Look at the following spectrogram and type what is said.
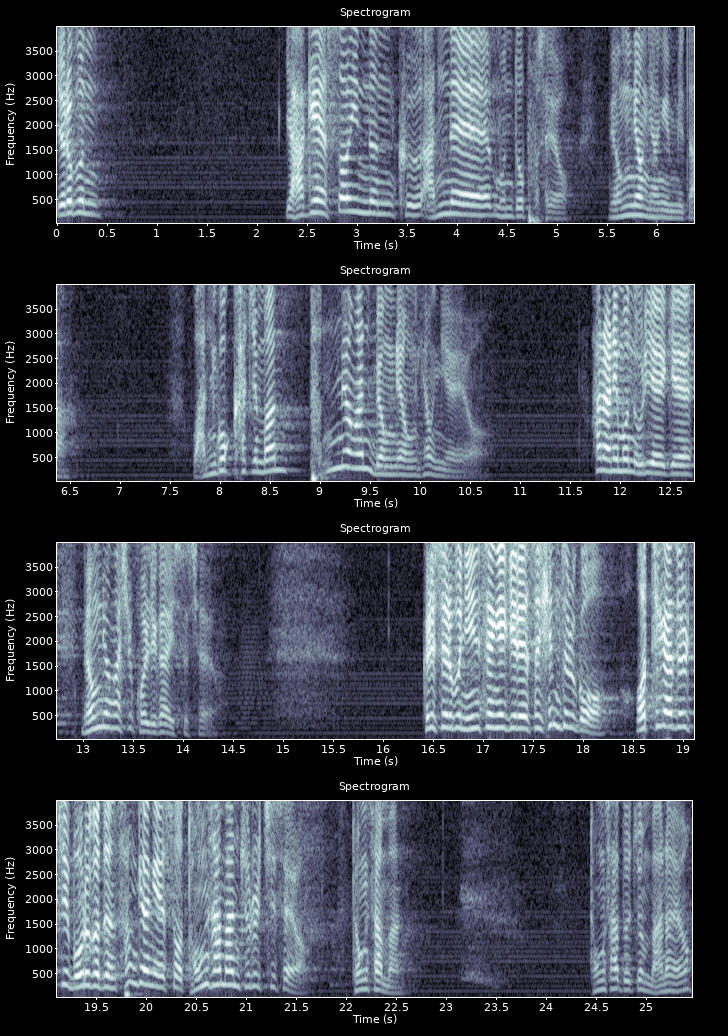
여러분, 약에 써 있는 그 안내문도 보세요. 명령형입니다. 완곡하지만 분명한 명령형이에요. 하나님은 우리에게 명령하실 권리가 있으셔요. 그래서 여러분 인생의 길에서 힘들고 어떻게 해야 될지 모르거든 성경에서 동사만 줄을 치세요. 동사만. 동사도 좀 많아요.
